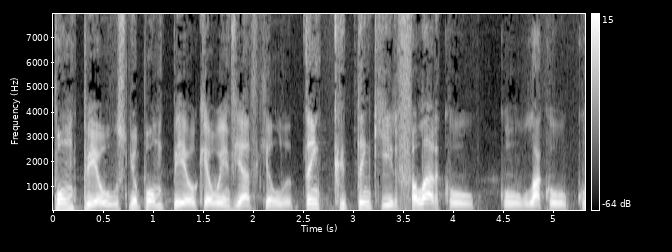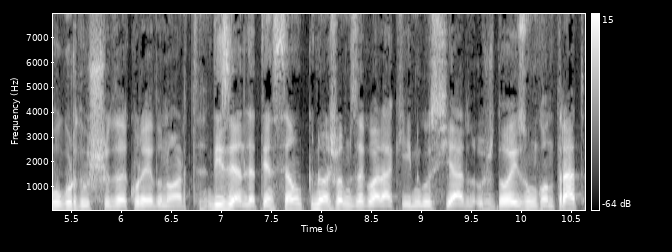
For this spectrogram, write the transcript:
Pompeu, o senhor Pompeu, que é o enviado que ele tem que, tem que ir falar com, com, lá com, com, o gorducho da Coreia do Norte, dizendo-lhe, atenção, que nós vamos agora aqui negociar os dois um contrato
